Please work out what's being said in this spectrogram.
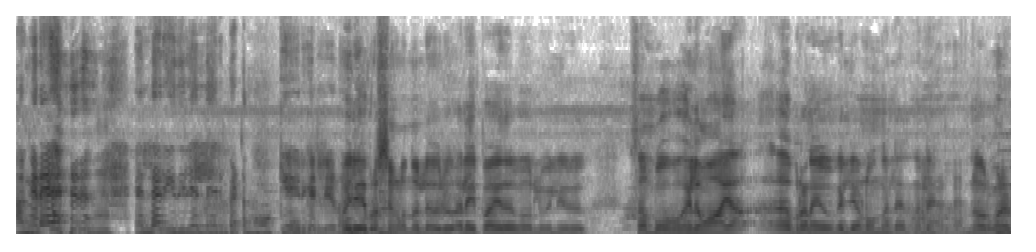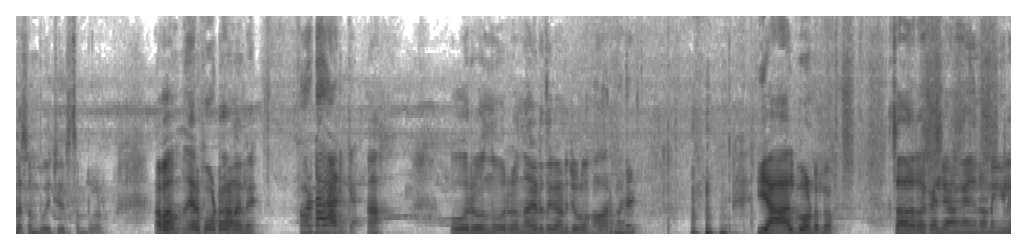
അങ്ങനെ എല്ലാ രീതിയിലും എല്ലാരും പെട്ടെന്ന് ഓക്കെ ആയൊരു കല്യാണം വലിയ പ്രശ്നങ്ങളൊന്നുമില്ല. ഒരു അലൈപ്പായത് വലിയൊരു സംഭവബഹുലമായ പ്രണയവും കല്യാണവും ഒന്നും അല്ലായിരുന്നു അല്ലേ? നോർമലായിട്ട് സംഭവിച്ച ഒരു സംഭവമാണ്. അപ്പം നേരെ ഫോട്ടോ കാണല്ലേ? ഫോട്ടോ കാണിക്കാം. ആ. ഓരോന്ന് ഓരോന്നാ എടുത്ത് കാണിച്ചോളൂ. ഓർമ്മകൾ? ഈ ആൽബം ഉണ്ടല്ലോ? സാധാരണ കല്യാണം കഴിഞ്ഞിട്ടുണ്ടെങ്കിൽ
